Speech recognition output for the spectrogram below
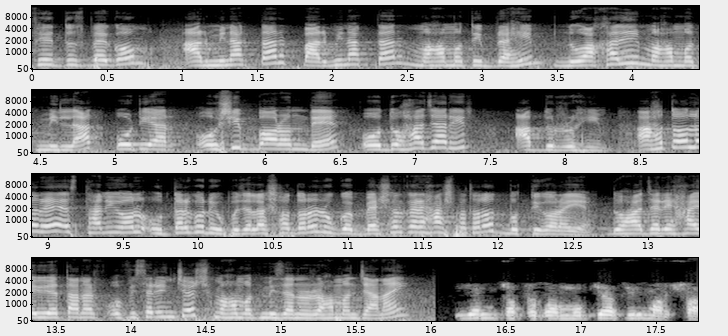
ফেরদুস বেগম আরমিন আক্তার পারভিন আক্তার মোহাম্মদ ইব্রাহিম নোয়াখালীর মোহাম্মদ মিল্লাত পটিয়ার অসিফ বরন্দে ও দোহাজারির আব্দুর রহিম। আহত হলরে স্থানীয় উদ্দারগড়ি উপজেলা সদরের বেসরকারি হাসপাতালত ভর্তি করাইয়ে। দোহাজারি হাইওয়ে থানার officer in charge Mohammad Mizanur Rahman জানায় ইয়ান চট্টগ্রাম মুখী আছিল মার্শা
